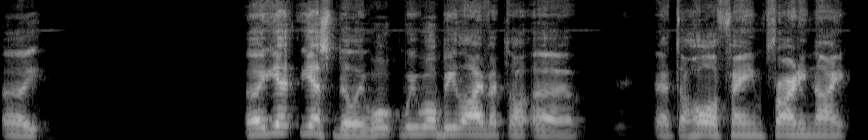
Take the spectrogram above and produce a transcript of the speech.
Uh, uh, yeah, yes, Billy. We'll, we will be live at the uh, at the Hall of Fame Friday night.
